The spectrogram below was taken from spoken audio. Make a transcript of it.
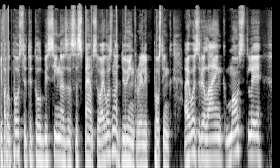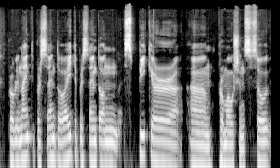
if I will post it, it will be seen as a spam. So I was not doing really posting. I was relying mostly, probably 90% or 80% on speaker um, promotions. So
